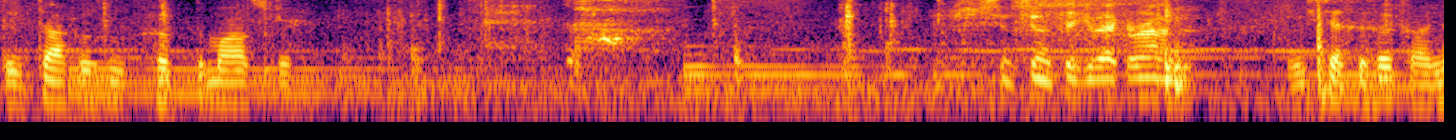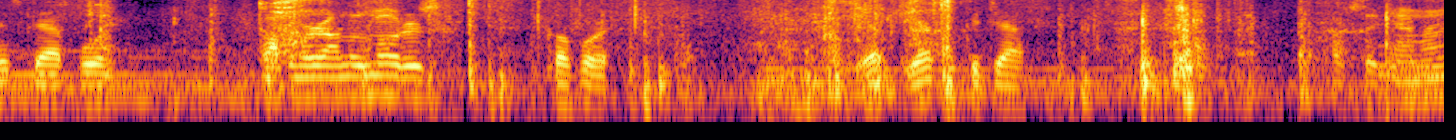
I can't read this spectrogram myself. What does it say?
Big Taku hook hooked the monster. She's gonna take you back around. We set the hook on this bad boy. Walk him around those motors. Go for it. Yep, yep. Good job. Good job. Watch the camera.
